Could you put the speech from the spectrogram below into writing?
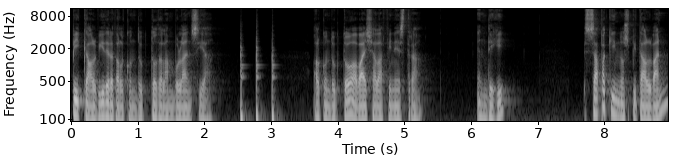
pica el vidre del conductor de l'ambulància. El conductor abaixa la finestra. En digui? Sap a quin hospital van?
